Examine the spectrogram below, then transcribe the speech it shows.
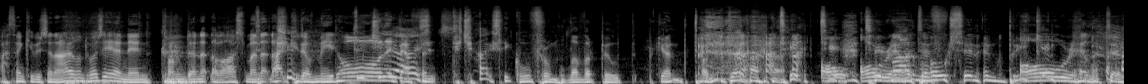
I think he was in Ireland, was he? And then turned in at the last minute. That could have made all the Did you difference. did you actually go from Liverpool to getting turned down to, to, All- all to relative. Wilson and Brecon? All relative.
